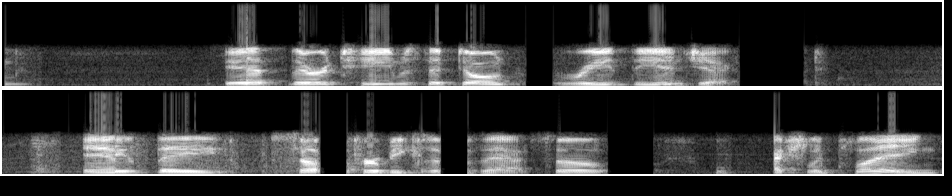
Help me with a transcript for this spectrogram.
that there are teams that don't read the inject, and they suffer because of that. So, actually playing,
